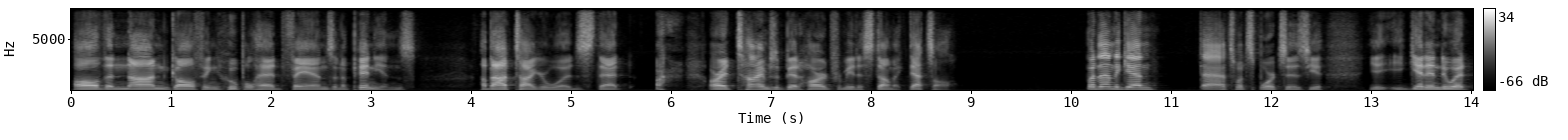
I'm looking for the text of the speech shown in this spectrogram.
all the non-golfing hooplehead fans and opinions about Tiger Woods that are, are at times a bit hard for me to stomach. That's all. But then again, that's what sports is. You you, you get into it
